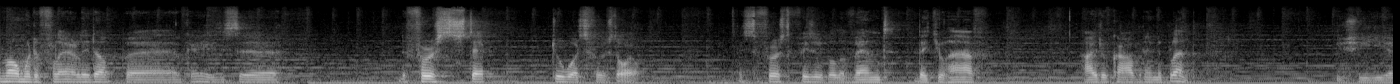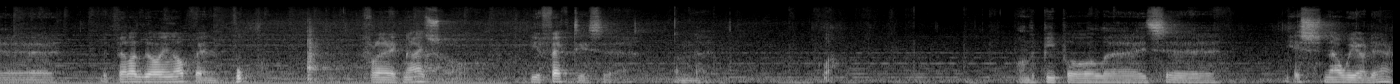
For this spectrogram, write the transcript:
The moment the flare lit up, uh, okay, it's uh, the first step towards first oil. It's the first visible event that you have hydrocarbon in the plant. You see uh, the pellet going up and whoop, flare ignites. So the effect is uh, on, well, on the people. Uh, it's uh, yes, now we are there.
